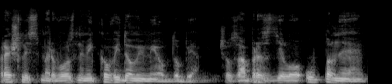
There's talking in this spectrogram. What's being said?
prešli sme rôznymi covidovými obdobiami, čo zabrzdilo úplne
